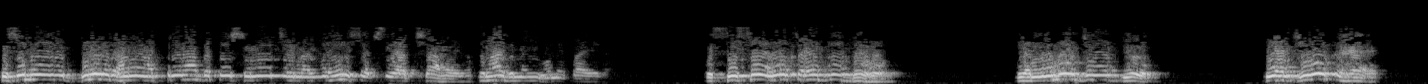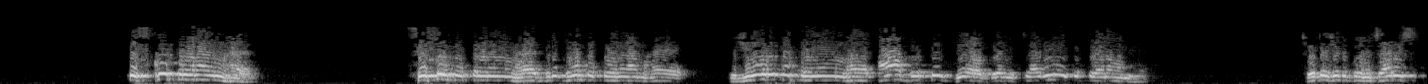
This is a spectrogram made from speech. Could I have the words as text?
इसलिए ये दिल रहना प्रेमावती सुनी चेना यही सबसे अच्छा है। अपराध नहीं होने पाएगा। तो शिशु हो चाहे वृद्ध हो, या नमो जीवोद्यो या जीवक है इसको प्रणाम है। शिशु को प्रणाम है, वृद्धों को प्रणाम है, युवक को प्रणाम है, आप ब्रह्मचारियों को प्रणाम है। छोटे छोटे ब्रह्मचारी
